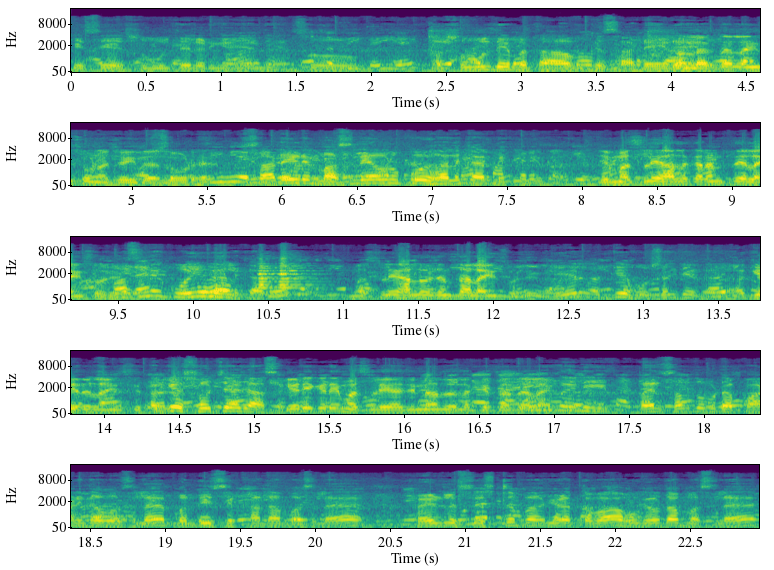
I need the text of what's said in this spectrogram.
ਕਿਸੇ ਅਸੂਲ ਤੇ ਲੜੀਆਂ ਜਾਂਦੀਆਂ ਸੋ ਅਸੂਲ ਦੇ ਮੁਤਾਬਕ ਸਾਡੇ ਤੁਹਾਨੂੰ ਜਿਹੜੇ ਲੱਗਦਾ ਅਲਾਈਅੰਸ ਹੋਣਾ ਚਾਹੀਦਾ ਲੋੜ ਹੈ। ਸਾਡੇ ਜਿਹੜੇ ਮਸਲੇ ਆ ਉਹਨੂੰ ਕੋਈ ਹੱਲ ਕਰਨੇ ਜੇ ਮਸਲੇ ਹੱਲ ਕਰਨ ਤੇ ਅਲਾਈਅੰਸ ਹੋ ਜਾਵੇ ਮਸਲੇ ਕੋਈ ਵੀ ਹੱਲ ਕਰ ਮਸਲੇ ਹੱਲ ਹੋ ਤਾਂ ਅਲਾਈਅੰਸ ਹੋ ਜਾਏਗਾ। ਫਿਰ ਅੱਗੇ ਹੋ ਸਕਦੀ ਹੈ ਗੱਲ ਅੱਗੇ ਕੀਤਾ ਅੱਗੇ ਸੋਚਿਆ ਜਾ ਸਕਦਾ। ਕਿਹੜੇ ਕਿਹੜੇ ਮਸਲੇ ਆ ਜਿਨ੍ਹਾਂ ਤੋਂ ਲੱਗੇ ਤਾਂ ਅਲਾਈਅੰਸ ਨਹੀਂ ਪਹਿਲ ਸਭ ਤੋਂ ਵੱਡਾ ਪਾਣੀ ਦਾ ਮਸਲਾ ਹੈ ਬੰਦੀ ਸਿੱਖਾਂ ਦਾ ਮਸਲਾ ਹੈ ਫੈਡਰਲ ਸਿਸਟਮ ਜਿਹੜਾ ਤਬਾਹ ਹੋ ਗਿਆ ਉਹਦਾ ਮਸਲਾ ਹੈ।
